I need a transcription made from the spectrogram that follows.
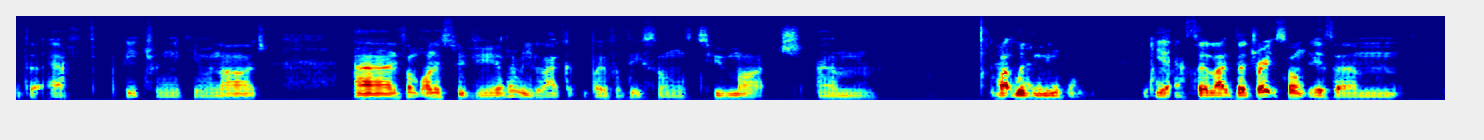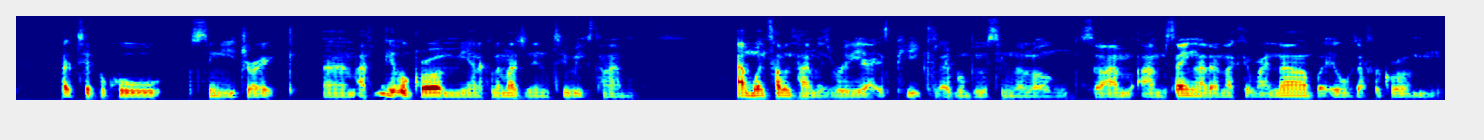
the F" featuring Nicki Minaj. And if I'm honest with you, I don't really like both of these songs too much. Um, but with me, yeah. So like the Drake song is um like typical singy Drake. Um, I think it will grow on me, and I can imagine in two weeks' time. And when summertime is really at its peak, everyone will be singing along. So I'm I'm saying I don't like it right now, but it will definitely grow on me.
